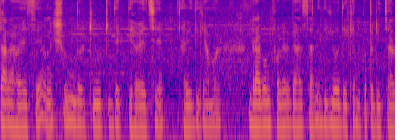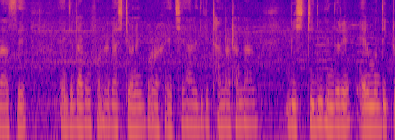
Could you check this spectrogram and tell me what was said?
চারা হয়েছে, অনেক সুন্দর কিউট দেখতে হয়েছে। আর এদিকে আমার ড্রাগন ফলের গাছ, আর এদিকেও দেখেন কতটি চারা আছে। এই যে ড্রাগন ফলের গাছটি অনেক বড় হয়েছে, আর এদিকে ঠান্ডা ঠান্ডা বৃষ্টি দুদিন ধরে এর মধ্যে একটু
